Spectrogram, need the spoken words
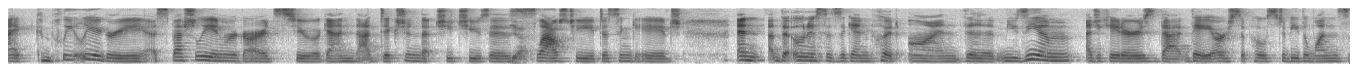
I completely agree, especially in regards to again that diction that she chooses, yeah. slouchy, disengaged and the onus is again put on the museum educators that they are supposed to be the ones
